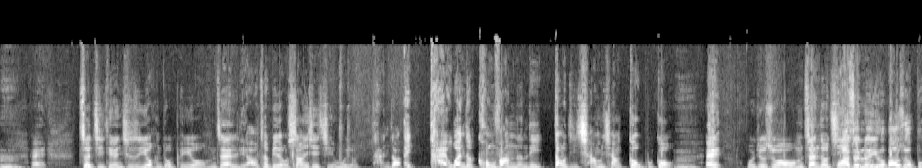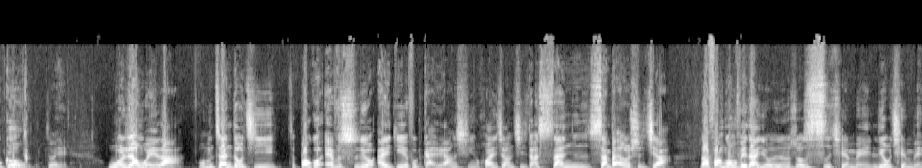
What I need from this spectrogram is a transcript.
嗯，哎，这几天其实有很多朋友我们在聊，特别我上一些节目有谈到，哎，台湾的空防能力到底强不强，够不够？嗯，哎，我就说我们战斗机，华盛顿邮报说不够。对，我认为啦。我们战斗机，包括 F 十六 IDF 改良型幻象机，它三三百二十架。那防空飞弹，有的人说是四千枚、六千枚。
